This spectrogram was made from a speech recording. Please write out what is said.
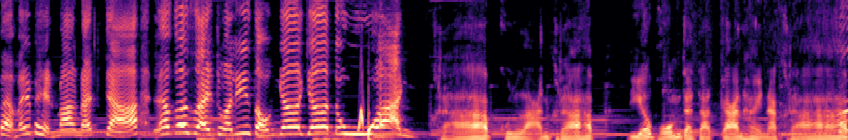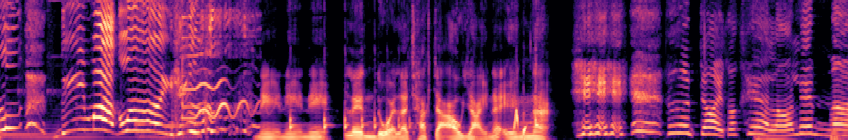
แบบไม่เผ็ดมากนะจ๊ะ แล้วก็ใส่ถั่วลิสงเยอะๆด้วย ครับ คุณหลานครับ เดี๋ยวผมจะจัดการให้นะครับ ดีมากเลย นี่นี่นี่เล่นด้วยแล้วชักจะเอาใหญ่นะเองน่ะจ้อยก็แค่ล้อเล่นน่ะ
